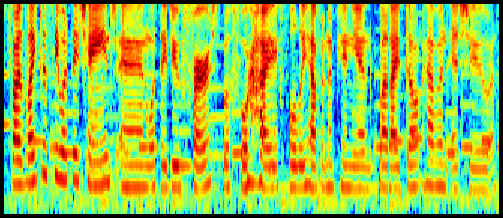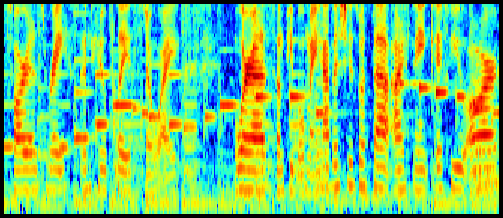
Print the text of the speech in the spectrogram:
so I'd like to see what they change and what they do first before I fully have an opinion, but I don't have an issue as far as race and who plays Snow White. Whereas some people may have issues with that, I think if you are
